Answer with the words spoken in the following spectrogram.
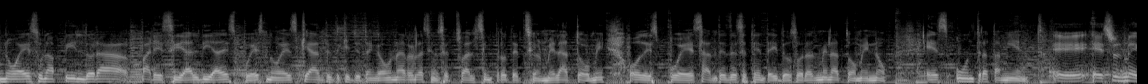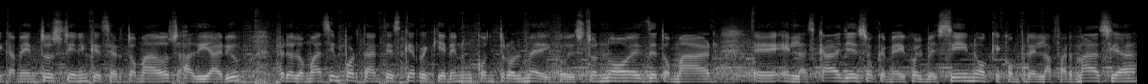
no es una píldora parecida al día después, no es que antes de que yo tenga una relación sexual sin protección me la tome o después, antes de 72 horas me la tome, no, es un tratamiento. Eh, esos medicamentos tienen que ser tomados a diario, pero lo más importante es que requieren un control médico. Esto no es de tomar eh, en las calles o que me dijo el vecino, que compré en la farmacia,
